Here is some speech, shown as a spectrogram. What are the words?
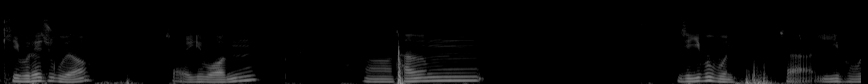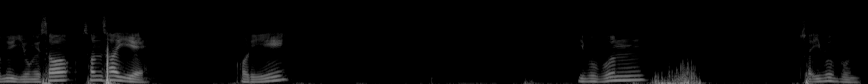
기입을 해주고요. 자, 여기 원. 어, 다음 이제 이 부분. 자, 이 부분을 이용해서 선 사이의 거리. 이 부분. 자, 이 부분.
